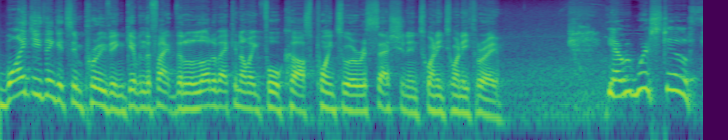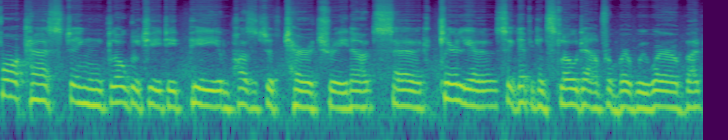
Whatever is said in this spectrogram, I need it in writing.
Why do you think it's improving, given the fact that a lot of economic forecasts point to a recession in 2023? Yeah, we're still forecasting global GDP in positive territory. Now, it's uh, clearly a significant slowdown from where we were, but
